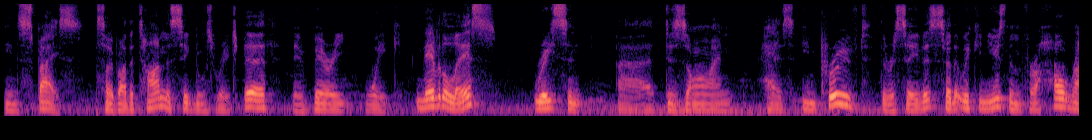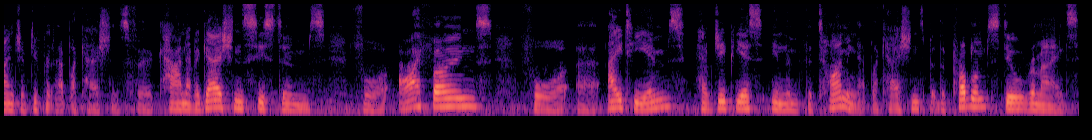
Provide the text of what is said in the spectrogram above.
in space. So by the time the signals reach Earth, they're very weak. Nevertheless, recent uh, design has improved the receivers so that we can use them for a whole range of different applications for car navigation systems, for iPhones, for uh, ATMs have GPS in them for timing applications, but the problem still remains.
